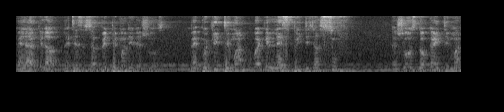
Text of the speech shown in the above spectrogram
Mais que l'intercesseur peut demander des choses. Mais pour qu'il demande, pour que l'esprit déjà souffre des choses. Donc quand il demande,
